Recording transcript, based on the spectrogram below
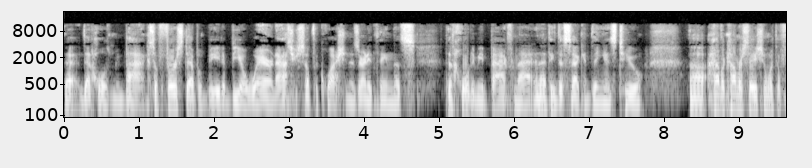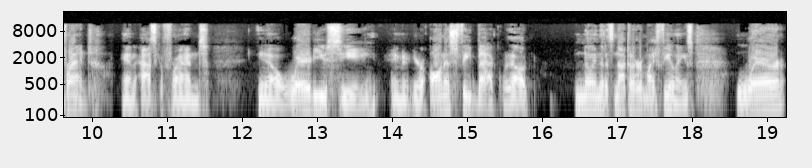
that, that holds me back? So first step would be to be aware and ask yourself the question, is there anything that's that's holding me back from that? And I think the second thing is to uh, have a conversation with a friend and ask a friend, you know, where do you see in your honest feedback without knowing that it's not going to hurt my feelings, where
